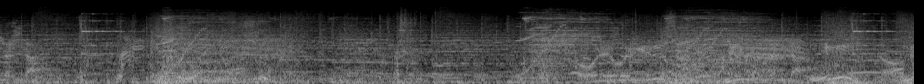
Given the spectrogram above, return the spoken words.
しました俺を許さダメダメ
